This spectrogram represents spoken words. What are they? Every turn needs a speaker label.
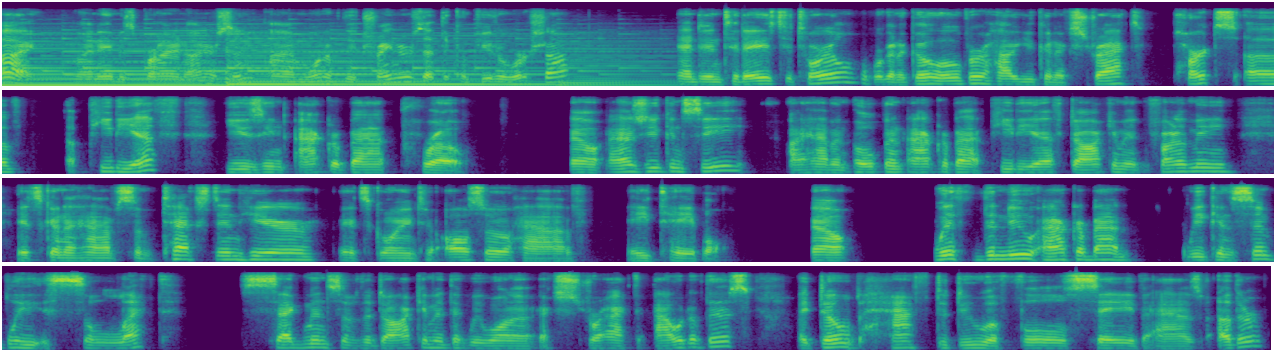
Speaker 1: Hi, my name is Brian Ierson. I'm one of the trainers at the Computer Workshop. And in today's tutorial, we're going to go over how you can extract parts of a PDF using Acrobat Pro. Now, as you can see, I have an open Acrobat PDF document in front of me. It's going to have some text in here. It's going to also have a table. Now, with the new Acrobat, we can simply select segments of the document that we want to extract out of this. I don't have to do a full save as other.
